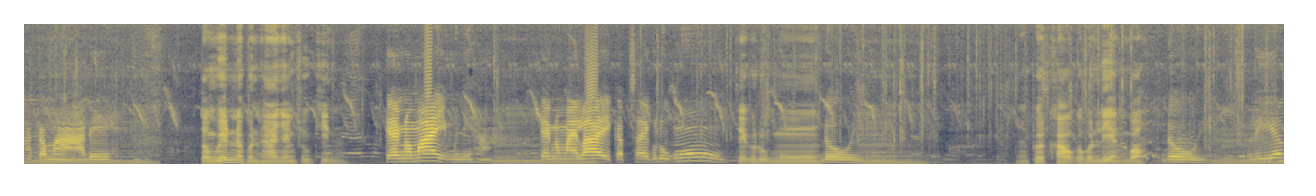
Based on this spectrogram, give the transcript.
หักกะหมาเด้ต้องเว้นนะเพิ่นหาหยังชูกิน แกงหน่อไม้มื้อนี้ค่ะ อืมแกงหน่อไม้ไล่กับใส่กระดูกหมูเทกระดูกหมูโดย อืมเพื่อข้าวกับเพิ่นเลี้ยงบ่โดย อืมเลี้ยง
